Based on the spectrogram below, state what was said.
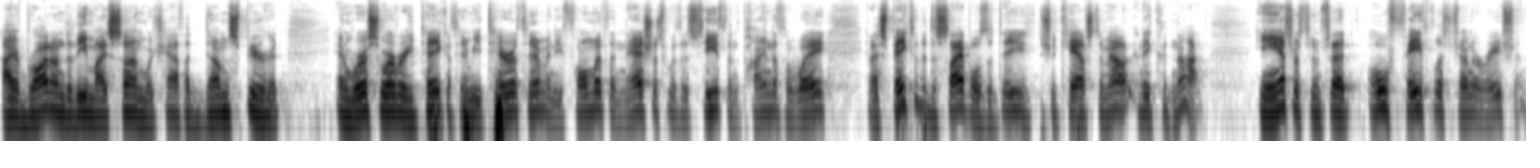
I have brought unto thee my son, which hath a dumb spirit, and wheresoever he taketh him, he teareth him, and he foameth and gnasheth with his teeth, and pineth away. And I spake to the disciples that they should cast him out, and they could not. He answered them and said, O faithless generation.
